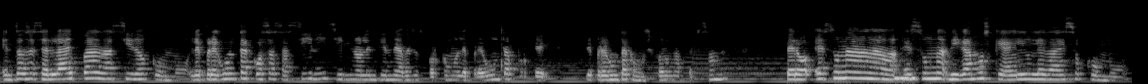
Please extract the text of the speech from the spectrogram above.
Entonces el iPad ha sido como, le pregunta cosas a Siri, Siri no le entiende a veces por cómo le pregunta, porque le pregunta como si fuera una persona, pero es una, es una, digamos que a él le da eso como,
